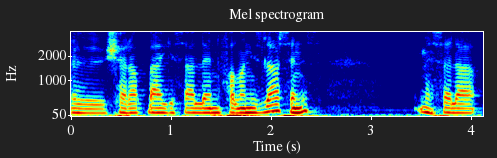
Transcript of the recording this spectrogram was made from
e, şarap belgesellerini falan izlerseniz mesela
